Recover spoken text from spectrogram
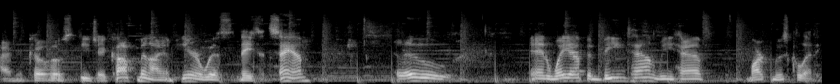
I'm your co-host DJ Kaufman. I am here with Nathan Sam, Hello. and way up in Beantown we have Mark Muscoletti.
